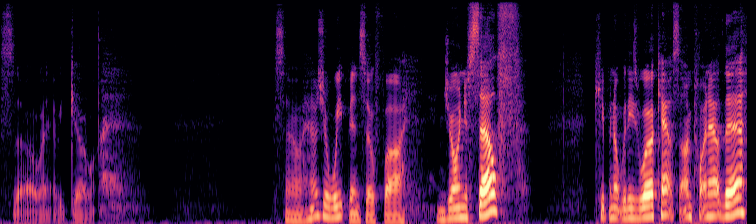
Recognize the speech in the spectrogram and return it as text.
So there we go. So how's your week been so far? Enjoying yourself? Keeping up with these workouts that I'm putting out there?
